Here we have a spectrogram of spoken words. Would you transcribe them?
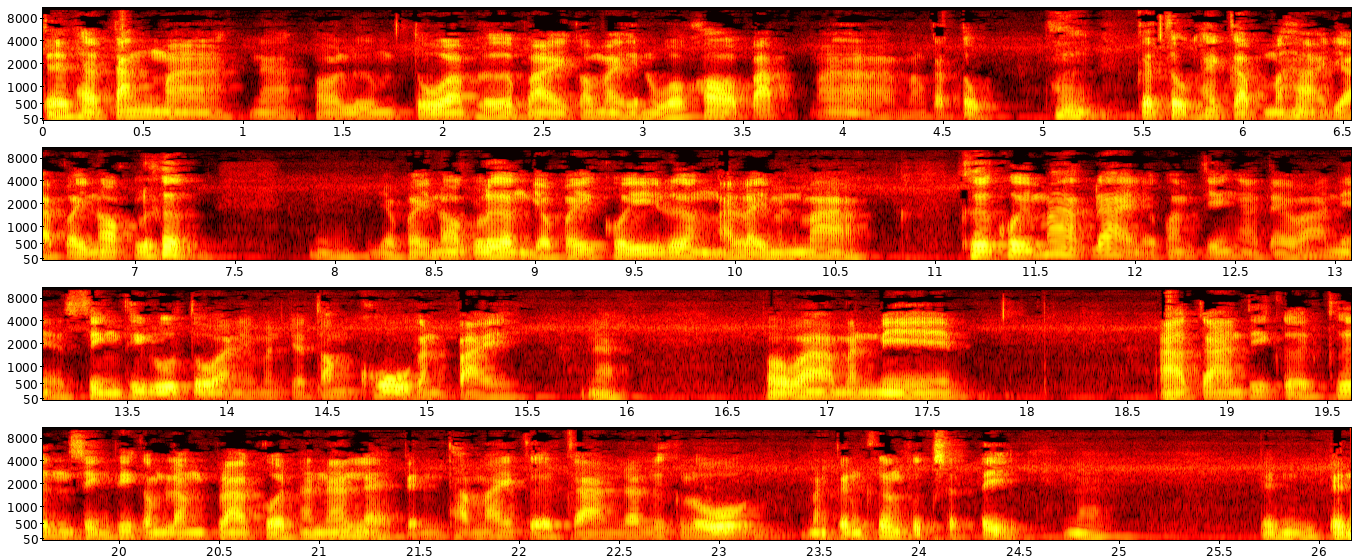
แต่ถ้าตั้งมานะพอลืมตัวเผลอไปก็มาเห็นหัวข้อปั๊บอ่า มันกระตุก กระตุกให้กลับมา อย่าไปนอกเรื่องอย่าไปนอกเรื่อง อย่าไปคุยเรื่องอะไรมันมาก คือคุยมากได้แต่ความจริงอะแต่ว่าเนี่ยสิ่งที่รู้ตัวเนี่ยมันจะต้องคู่กันไปนะเพราะว่ามันมีอาการที่เกิดขึ้นสิ่งที่กำลังปรากฏอันนั้นแหละเป็นทำให้เกิดการระลึกรู้ มันเป็นเครื่องฝึกสตินะ เป็นเป็น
